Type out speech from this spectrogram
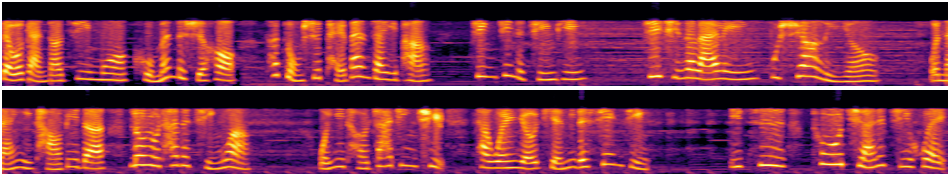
在我感到寂寞苦闷的时候。他总是陪伴在一旁，静静的倾听。激情的来临不需要理由，我难以逃避的落入他的情网。我一头扎进去，他温柔甜蜜的陷阱。一次突如其来的机会，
